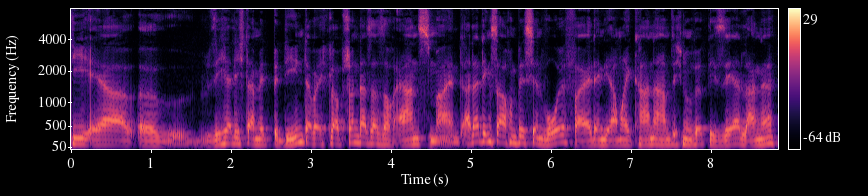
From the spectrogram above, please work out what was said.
die er äh, sicherlich damit bedient, aber ich glaube schon, dass er es auch ernst meint. Allerdings auch ein bisschen wohlfeil, denn die Amerikaner haben sich nun wirklich sehr lange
